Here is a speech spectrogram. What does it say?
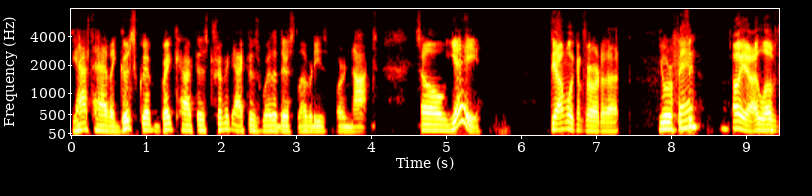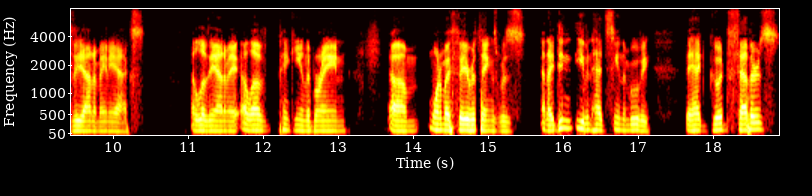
You have to have a good script, great characters, terrific actors, whether they're celebrities or not. So, yay! Yeah, I'm looking forward to that. You were a fan? Oh yeah, I love the Animaniacs. I love the anime. I love Pinky and the Brain. Um, one of my favorite things was, and I didn't even had seen the movie. They had Goodfeathers,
